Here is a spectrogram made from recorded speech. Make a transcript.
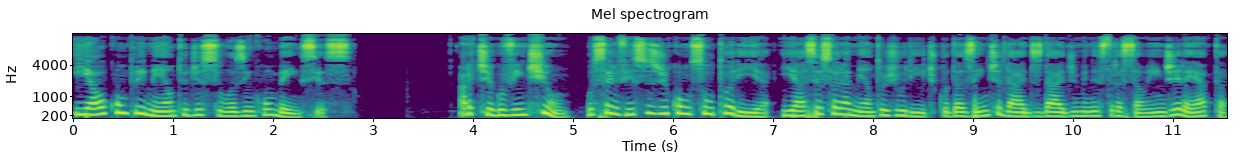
e ao cumprimento de suas incumbências. Artigo 21. Os serviços de consultoria e assessoramento jurídico das entidades da administração indireta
